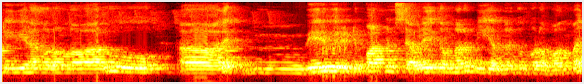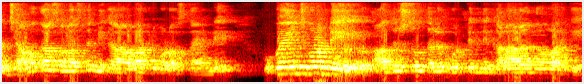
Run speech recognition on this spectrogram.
టీవీ రంగంలో ఉన్నవారు వారు అదే వేరే వేరే డిపార్ట్మెంట్స్ ఎవరైతే ఉన్నారో మీ అందరికీ కూడా బాగుంది. మంచి అవకాశాలు వస్తే మీకు అవార్డులు కూడా వస్తాయండి. ఉపయోగించుకోండి. అదృష్టం తలుపు కొట్టింది కళారంగం వారికి.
